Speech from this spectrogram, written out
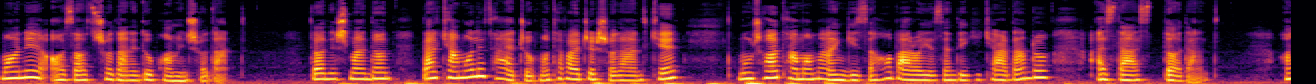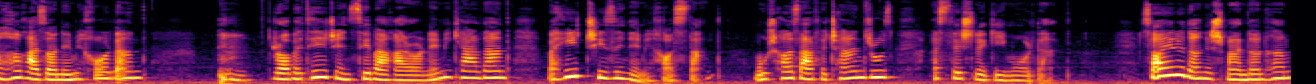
مانع آزاد شدن دوپامین شدند. دانشمندان در کمال تعجب متوجه شدند که موشها تمام انگیزه ها برای زندگی کردن را از دست دادند. آنها غذا نمیخوردند رابطه جنسی برقرار نمی کردند و هیچ چیزی نمی خواستند. موشها ظرف چند روز از تشنگی مردند. سایر دانشمندان هم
